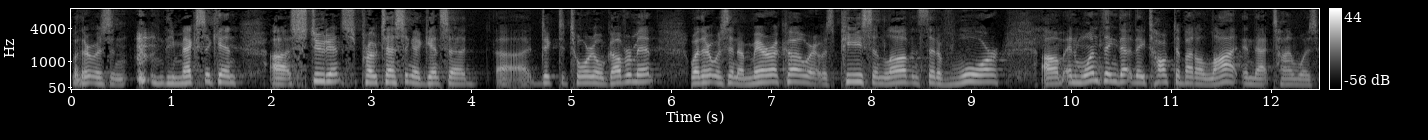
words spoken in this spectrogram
whether it was in the Mexican uh, students protesting against a uh, dictatorial government, whether it was in America where it was peace and love instead of war. Um, and one thing that they talked about a lot in that time was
